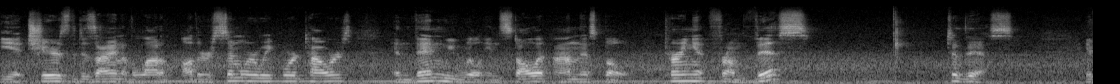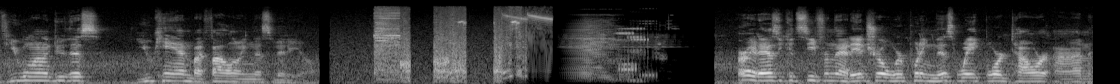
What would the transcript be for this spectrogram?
It shares the design of a lot of other similar wakeboard towers, and then we will install it on this boat, turning it from this to this. If you want to do this you can by following this video. Alright, as you can see from that intro, we're putting this wakeboard tower on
